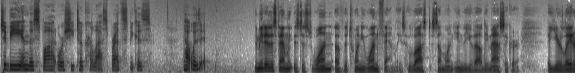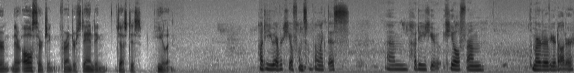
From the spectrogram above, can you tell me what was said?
to be in the spot where she took her last breaths because that was it. The Mireles family is just one of the 21 families who lost someone in the Uvalde massacre. A year later, they're all searching for understanding, justice, healing. How do you ever heal from something like this? Um, how do you heal from the murder of your daughter?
